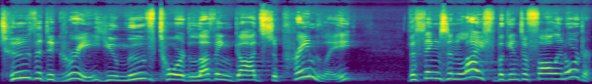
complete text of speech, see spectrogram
to the degree you move toward loving God supremely, the things in life begin to fall in order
